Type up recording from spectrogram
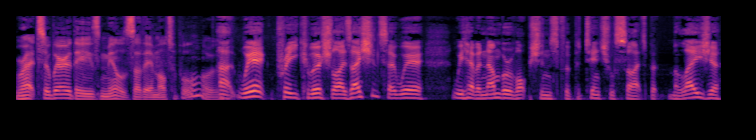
Right. So where are these mills? Are there multiple? Or? Uh, we're pre-commercialisation, so we're we have a number of options for potential sites, but Malaysia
